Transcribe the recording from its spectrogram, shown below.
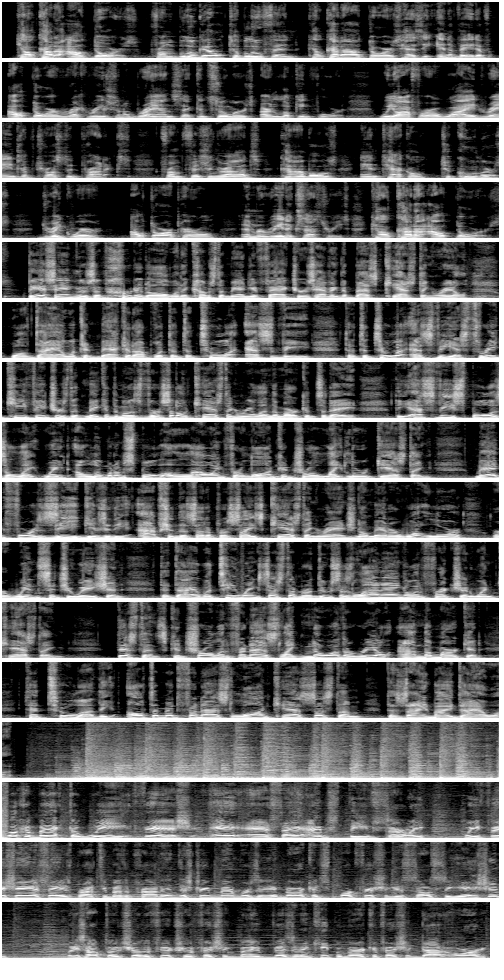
Calcutta Outdoors. From bluegill to bluefin, Calcutta Outdoors has the innovative outdoor recreational brands that consumers are looking for. We offer a wide range of trusted products, from fishing rods, combos, and tackle to coolers, drinkware, outdoor apparel, and marine accessories. Calcutta Outdoors. Bass anglers have heard it all when it comes to manufacturers having the best casting reel. Well, Daiwa can back it up with the Tatula SV. The Tatula SV has three key features that make it the most versatile casting reel on the market today. The SV spool is a lightweight aluminum spool allowing for long control light lure casting. Magforce Z gives you the option to set a precise casting range no matter what lure or wind situation. The Daiwa T-Wing system reduces line angle and friction when casting. Distance, control, and finesse like no other reel on the market. Tatula, the ultimate finesse long cast system designed by Daiwa. Welcome back to We Fish ASA. I'm Steve Sarley. We Fish ASA is brought to you by the proud industry members of the American Sport Fishing Association. Please help to ensure the future of fishing by visiting keepamericafishing.org.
